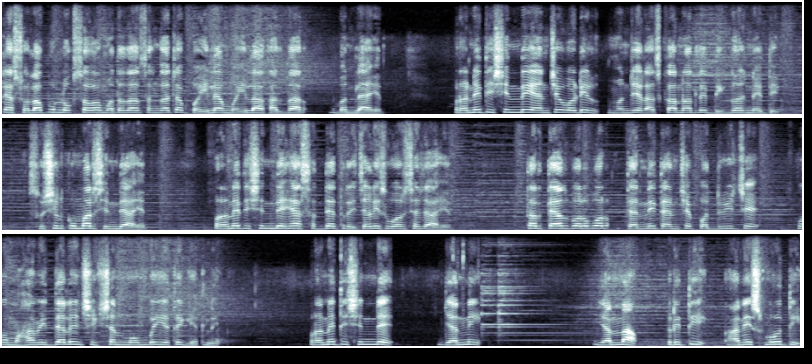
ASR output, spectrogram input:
त्या सोलापूर लोकसभा मतदारसंघाच्या पहिल्या महिला खासदार बनल्या आहेत. प्रणिती शिंदे यांचे वडील म्हणजे राजकारणातले दिग्गज नेते सुशीलकुमार शिंदे आहेत. प्रणिती शिंदे ह्या सध्या त्रेचाळीस वर्षाच्या आहेत. तर त्याचबरोबर त्यांनी त्यांचे पदवीचे व महाविद्यालयीन शिक्षण मुंबई येथे घेतले. प्रणिती शिंदे यांनी यांना प्रीती आणि स्मृती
